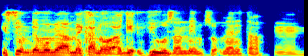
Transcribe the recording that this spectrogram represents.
it's something them when I make I know I get views on them, something like that. Mm.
